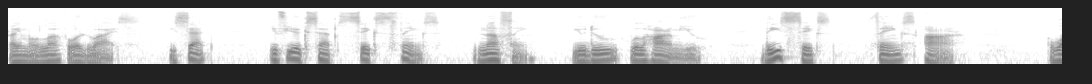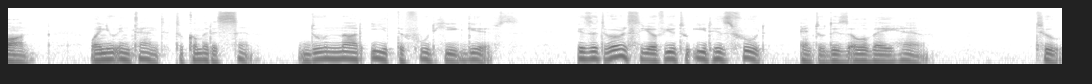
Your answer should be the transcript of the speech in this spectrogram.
Rahimullah, for advice. He said, If you accept six things, nothing you do will harm you. These six things are 1. When you intend to commit a sin, do not eat the food he gives. Is it worthy of you to eat his food and to disobey him? 2.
